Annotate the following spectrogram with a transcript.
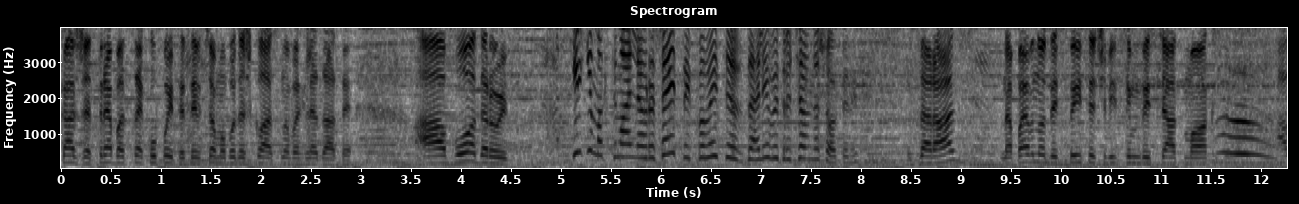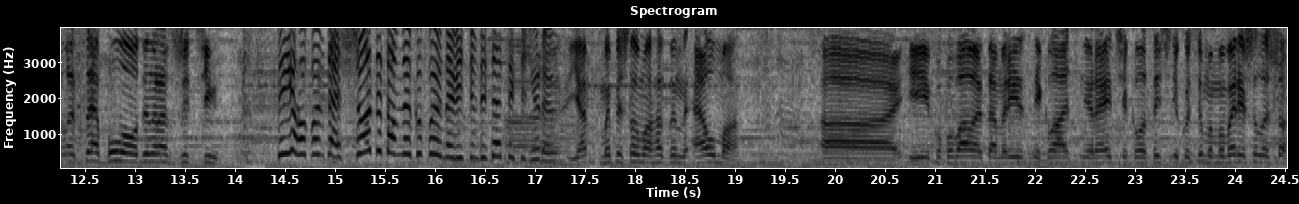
каже, треба це купити, ти в цьому будеш класно виглядати. Або дарують. Скільки максимально грошей ти колись взагалі витрачав на шопінг? Зараз, напевно, десь тисяч вісімдесят макс. Але це було один раз в житті. Ти його пам'ятаєш, що ти там не купив на 80 тисяч гривень? Я, ми пішли в магазин Елма. А, і купували там різні класні речі, класичні костюми. Ми вирішили, що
